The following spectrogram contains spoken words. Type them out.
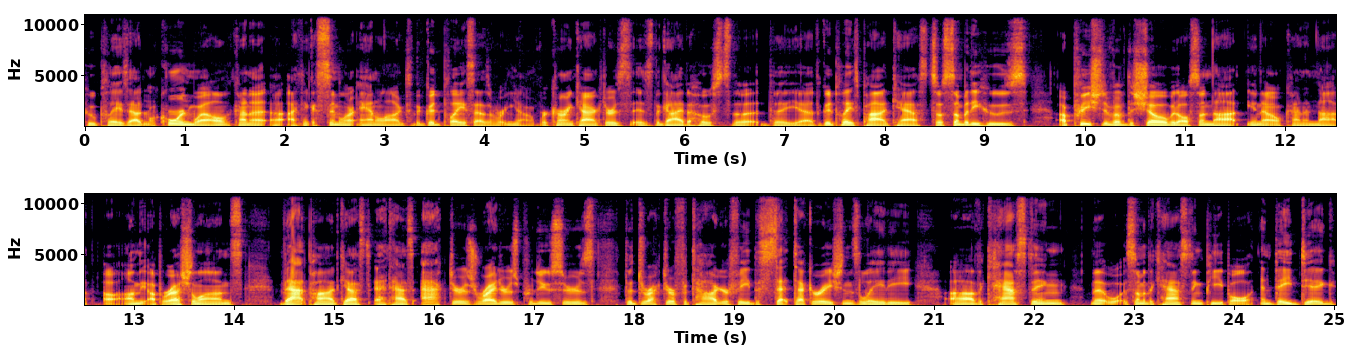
who plays Admiral Cornwell, kind of uh, I think a similar analog to the Good Place as a you know recurring character is, is the guy that hosts the the uh, the Good Place podcast. So somebody who's appreciative of the show, but also not you know kind of not uh, on the upper echelons. That podcast it has actors, writers, producers, the director of photography, the set decorations lady, uh, the casting. The, some of the casting people, and they dig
